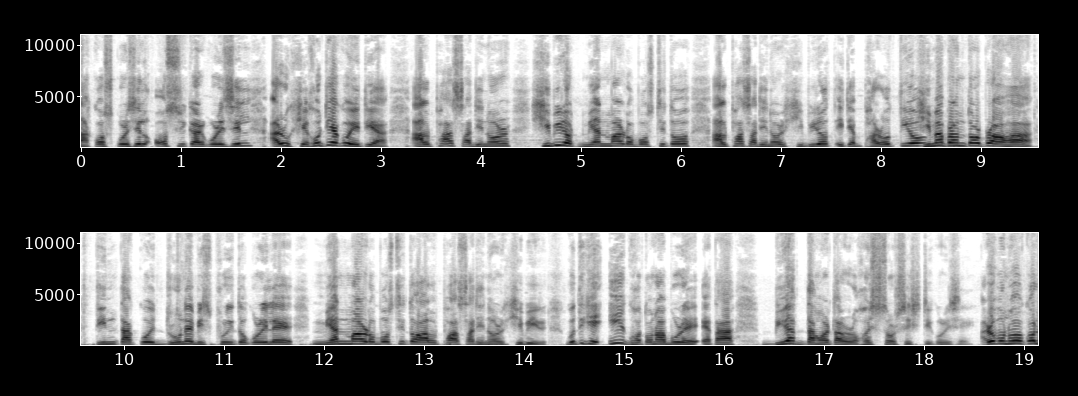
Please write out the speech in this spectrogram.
নাকচ কৰিছিল অস্বীকাৰ কৰিছিল। আৰু শেহতীয়াকৈ এতিয়া আলফা স্বাধীনৰ শিবিৰত ম্যানমাৰত অৱস্থিত আলফা স্বাধীনৰ শিবিৰত এতিয়া ভাৰতীয় সীমা প্ৰান্তৰ পৰা অহা তিনিটাকৈ ড্ৰোনে বিস্ফোৰিত কৰিলে ম্যানমাৰত অৱস্থিত আলফা স্বাধীনৰ শিবিৰ। গতিকে এই ঘটনাবোৰে এটা বিৰাট ডাঙৰ এটা ৰহস্যৰ সৃষ্টি কৰিছে। আৰু বন্ধুসকল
